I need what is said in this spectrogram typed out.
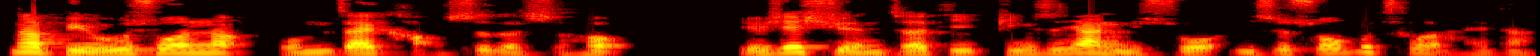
那比如说呢，我们在考试的时候。有些选择题平时让你说，你是说不出来的，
